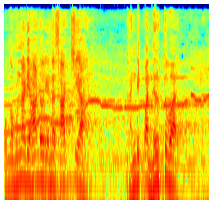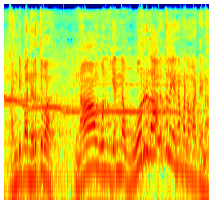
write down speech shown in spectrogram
உங்க முன்னாடி ஆண்டவர் என்ன சாட்சியா? கண்டிப்பா நிறுத்துவார். கண்டிப்பா நிறுத்துவார். நான் உன் என்ன ஒரு காலத்துல என்ன பண்ண மாட்டேனா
